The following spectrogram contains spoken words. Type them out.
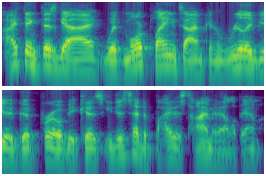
I think this guy with more playing time can really be a good pro because he just had to bide his time at Alabama.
